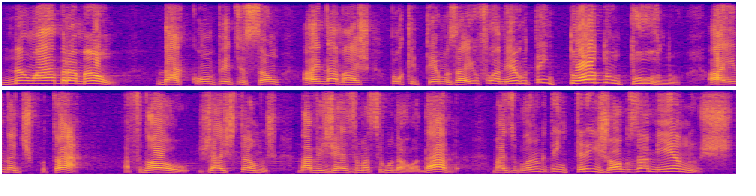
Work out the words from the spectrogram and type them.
não abra mão da competição, ainda mais porque temos aí o Flamengo tem todo um turno ainda a disputar. Afinal, já estamos na 22 segunda rodada, mas o Flamengo tem três jogos a menos.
